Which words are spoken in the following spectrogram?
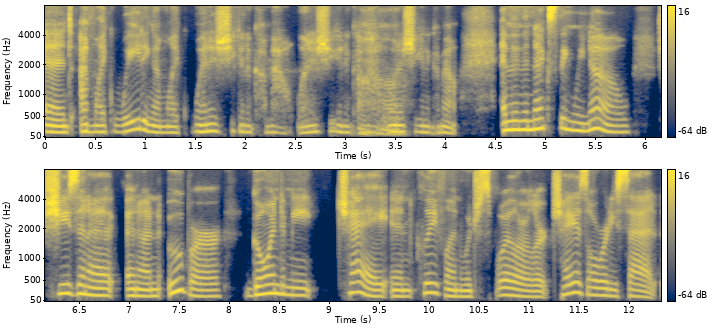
And I'm like waiting. I'm like, when is she going to come out? When is she going to come out? When Uh-huh. is she going to come out? And then the next thing we know, she's in a in an Uber going to meet Che in Cleveland, which spoiler alert, Che has already said,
